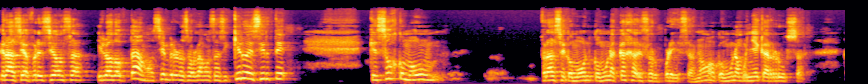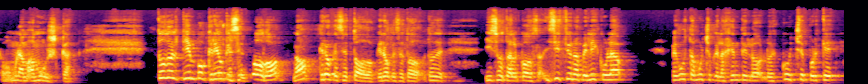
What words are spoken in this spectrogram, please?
Gracias, preciosa. Y lo adoptamos, siempre nos hablamos así. Quiero decirte que sos como un, frase como, como una caja de sorpresas, ¿no? Como una muñeca rusa, como una mamushka. todo el tiempo creo que sé todo, ¿no? Creo que sé todo, creo que sé todo. Entonces, hizo tal cosa. Hiciste una película, me gusta mucho que la gente lo, lo escuche porque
